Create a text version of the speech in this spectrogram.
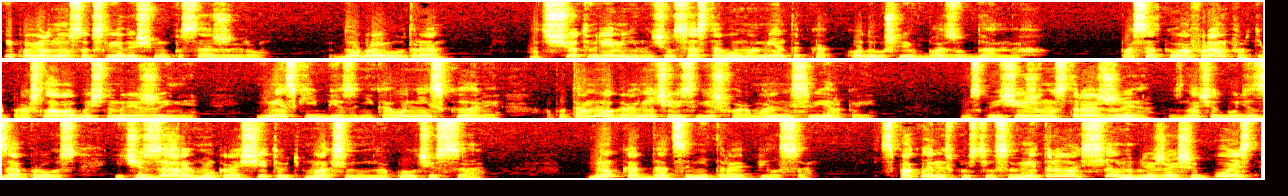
и повернулся к следующему пассажиру. «Доброе утро!» Отсчет времени начался с того момента, как коды ушли в базу данных. Посадка во Франкфурте прошла в обычном режиме. Немецкие безы никого не искали, а потому ограничились лишь формальной сверкой. Москвичи же на стороже, значит будет запрос, и Чезаре мог рассчитывать максимум на полчаса. Но кадаться не торопился. Спокойно спустился в метро, сел на ближайший поезд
